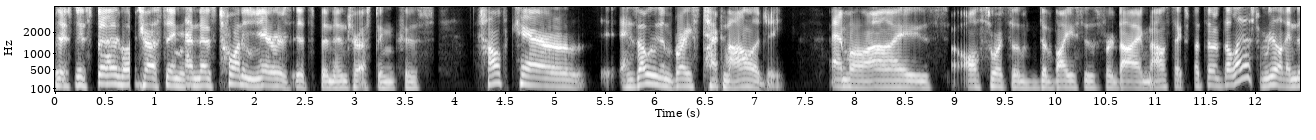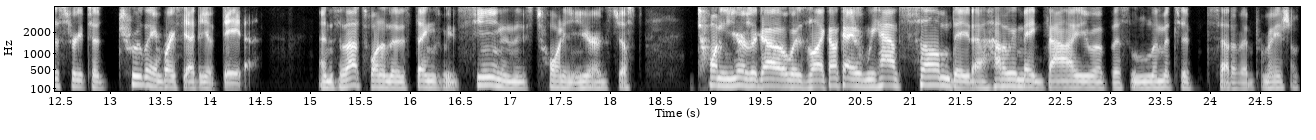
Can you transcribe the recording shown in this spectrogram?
it's, it's been interesting, and those twenty years, it's been interesting because healthcare has always embraced technology, MRIs, all sorts of devices for diagnostics. But they're the last real industry to truly embrace the idea of data, and so that's one of those things we've seen in these twenty years. Just 20 years ago was like, okay, we have some data. How do we make value of this limited set of information?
